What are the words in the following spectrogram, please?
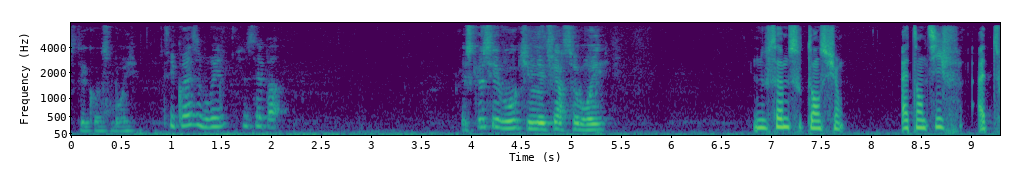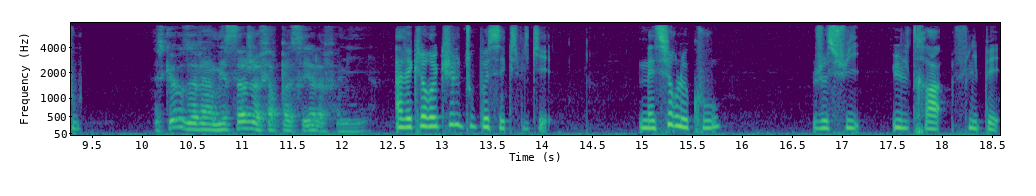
C'était quoi ce bruit? C'est quoi ce bruit? Je sais pas. Est-ce que c'est vous qui venez de faire ce bruit? Nous sommes sous tension, attentifs à tout. Est-ce que vous avez un message à faire passer à la famille? Avec le recul, tout peut s'expliquer. Mais sur le coup, je suis ultra flippée.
